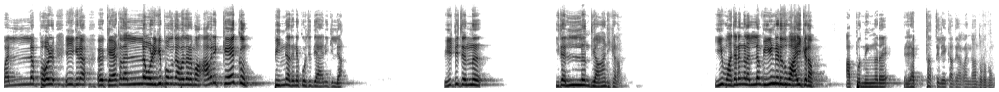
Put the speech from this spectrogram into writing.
വല്ലപ്പോഴും ഈ ഇങ്ങനെ കേട്ടതെല്ലാം ഒഴുകിപ്പോകുന്ന അവതരമോ അവർ കേൾക്കും പിന്നെ അതിനെക്കുറിച്ച് ധ്യാനിക്കില്ല. വീട്ടിൽ ചെന്ന് ഇതെല്ലാം ധ്യാനിക്കണം. ഈ വചനങ്ങളെല്ലാം വീണ്ടെടുത്ത് വായിക്കണം. അപ്പൊ നിങ്ങളുടെ രക്തത്തിലേക്ക് അത് ഇറങ്ങാൻ തുടങ്ങും.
